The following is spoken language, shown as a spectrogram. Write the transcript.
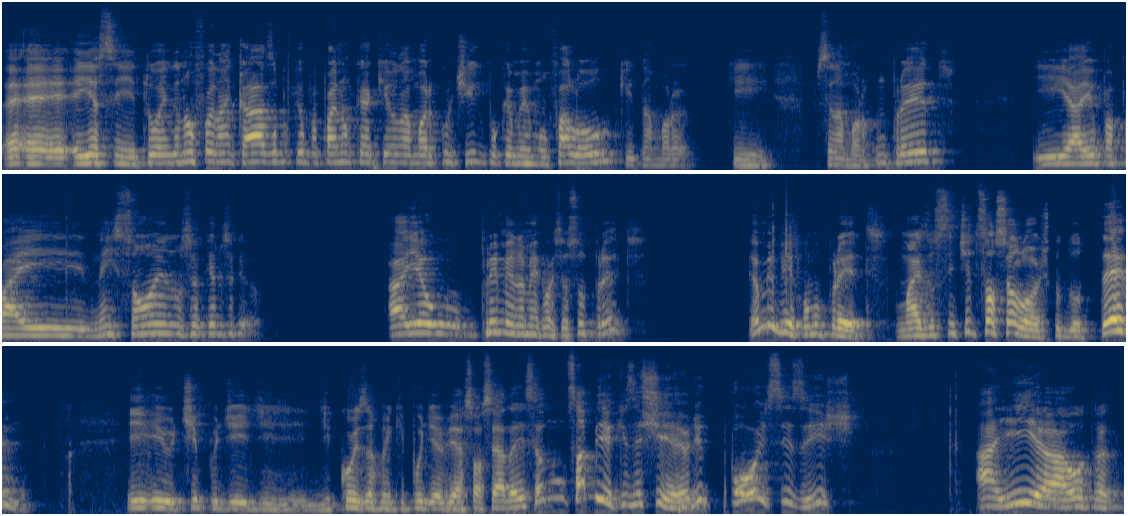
É, é, e assim, tu ainda não foi lá em casa porque o papai não quer que eu namore contigo, porque meu irmão falou que, namora, que você namora com preto. E aí o papai nem sonha, não sei o que, não sei o que. Aí eu, primeiro na minha cabeça, eu sou preto. Eu me via como preto, mas o sentido sociológico do termo e, e o tipo de, de, de coisa ruim que podia vir associada a isso, eu não sabia que existia. Eu digo, pô, isso existe. Aí a outra.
